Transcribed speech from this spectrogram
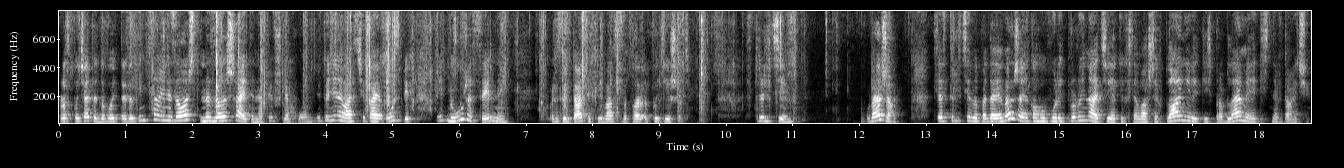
розпочати доводьте до кінця і не залиш- не залишайте на півшляху. І тоді на вас чекає успіх і дуже сильний результат, який вас потішить. Стрільці. Вежа. Для стрільців випадає вежа, яка говорить про руйнацію якихось ваших планів, якісь проблеми, якісь невдачі.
